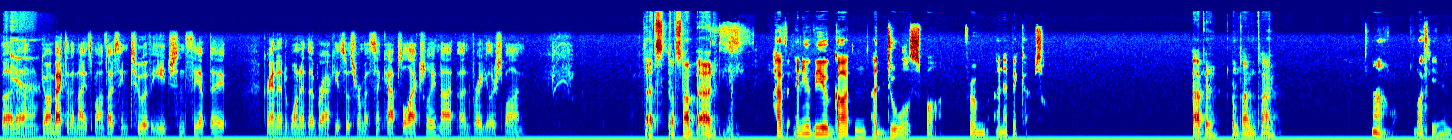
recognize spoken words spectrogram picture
But uh, going back to the night spawns, I've seen two of each since the update. Granted, one of the Brachies was from a scent capsule, actually, not a regular spawn. That's that's not bad. Have any of you gotten a dual spawn? from an epic capsule. Happen from time to time. Oh, lucky you.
